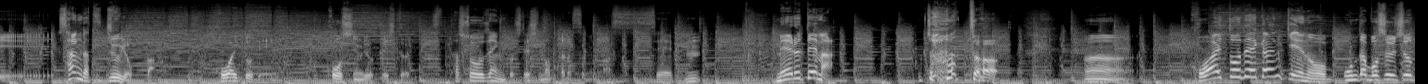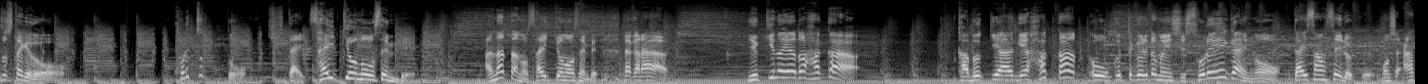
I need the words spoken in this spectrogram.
えー、3月14日ホワイトデー更新を予定しております。多少前後してしまったらすみません。メールテーマ。ちょっとうん。ホワイトデー関係の本当は募集しようとしたけどこれちょっと聞きたい。最強のおせんべい。あなたの最強のおせんべい。だから雪の宿派か歌舞伎揚げ派かを送ってくれてもいいしそれ以外の第三勢力もしあっ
